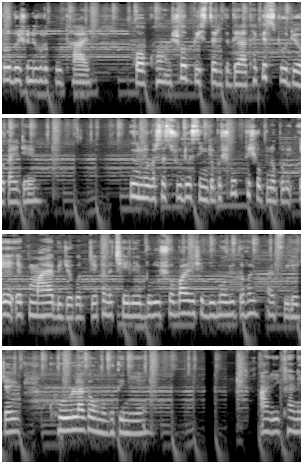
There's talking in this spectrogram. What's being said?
প্রদর্শনীগুলো কোথায়, কখন সব বিস্তারিত দেওয়া থাকে স্টুডিও গাইডে। ইউনিভার্সাল স্টুডিও সিঙ্গাপুর সত্যি স্বপ্নপুরী এ এক মায়াবী জগৎ যেখানে ছেলে, বুড়ো সবাই এসে বিমোহিত হয় আর ফিরে যায় ঘোর লাগা অনুভূতি নিয়ে। আর এখানে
